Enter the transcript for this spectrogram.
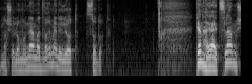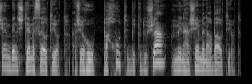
מה שלא מונע מהדברים האלה להיות סודות. כן היה אצלם שם בין 12 אותיות, אשר הוא פחות בקדושה מן השם בין ארבע אותיות.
